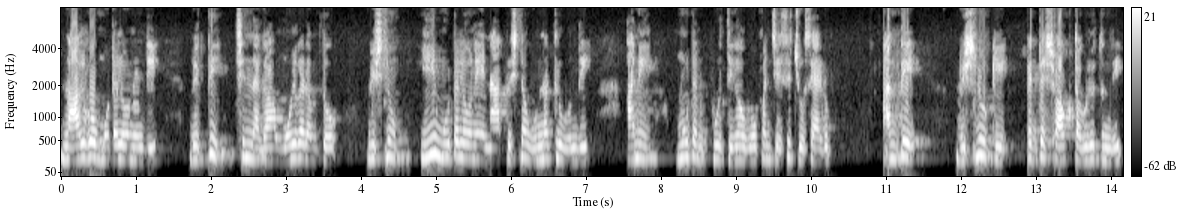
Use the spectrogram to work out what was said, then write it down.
నాలుగో మూటలో నుండి వ్యక్తి చిన్నగా మూలగడంతో విష్ణు ఈ మూటలోనే నా కృష్ణ ఉన్నట్లు ఉంది అని మూటను పూర్తిగా ఓపెన్ చేసి చూశాడు. అంతే విష్ణుకి పెద్ద షాక్ తగులుతుంది.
